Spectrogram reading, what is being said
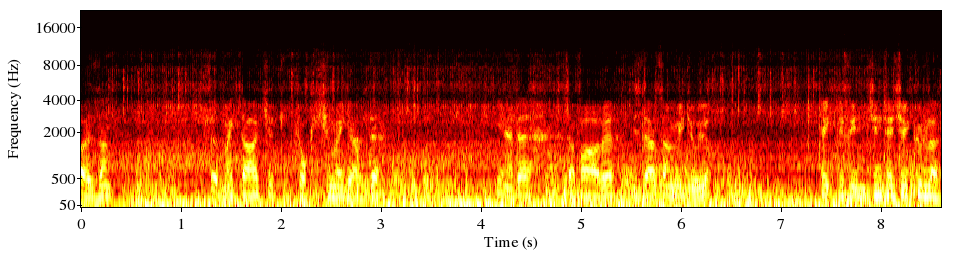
O yüzden sürmek daha ki- çok işime geldi. Yine de Sefa abi izlersen videoyu teklifin için teşekkürler.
